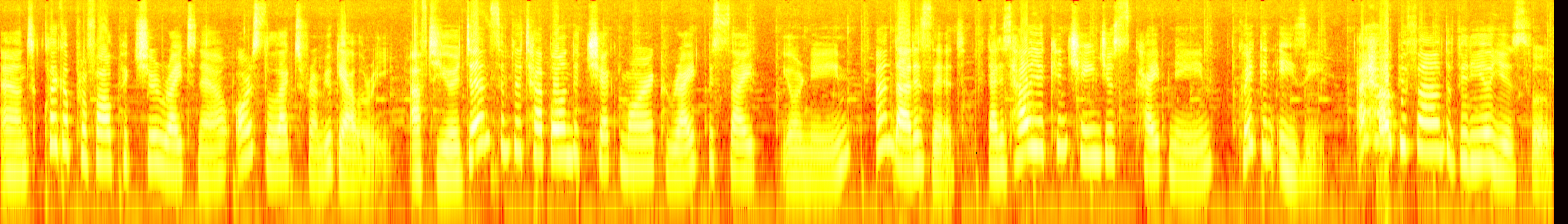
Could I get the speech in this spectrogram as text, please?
and click a profile picture right now or select from your gallery. After you're done, simply tap on the check mark right beside your name and that is it. That is how you can change your Skype name quick and easy. I hope you found the video useful.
